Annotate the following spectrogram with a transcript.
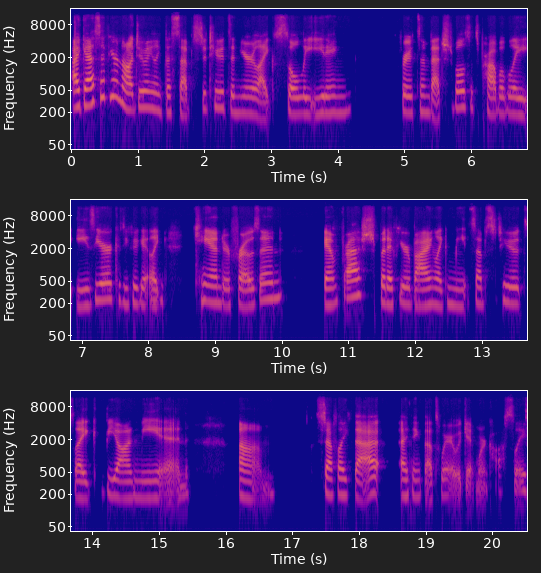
I guess if you're not doing like the substitutes and you're like solely eating fruits and vegetables, it's probably easier because you could get like canned or frozen and fresh. But if you're buying like meat substitutes like Beyond Meat and um stuff like that, I think that's where it would get more costly.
